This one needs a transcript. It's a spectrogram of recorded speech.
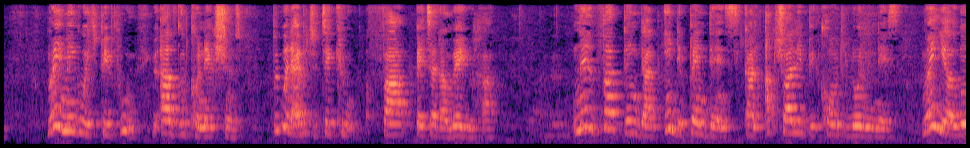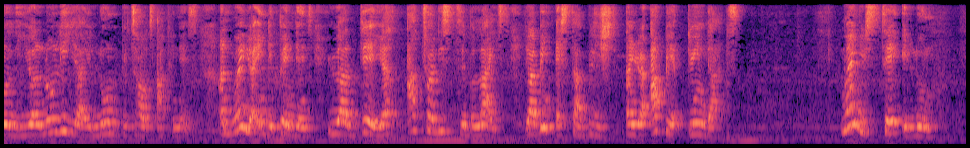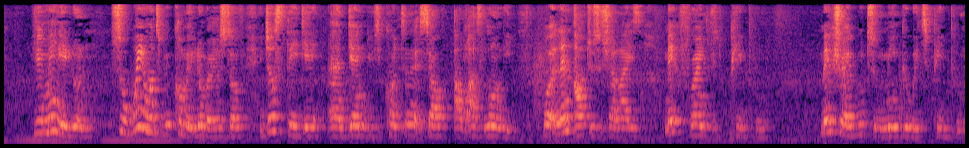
When you mingle with people, you have good connections. People that are able to take you far better than where you are. Never think that independence can actually be called loneliness when you're lonely, you're lonely, you're alone without happiness. And when you're independent, you are there, you're actually stabilized, you are being established, and you're happy doing that. When you stay alone, you remain alone. So when you want to become alone by yourself, you just stay there and then you consider yourself um, as lonely. But learn how to socialize, make friends with people, make sure you're able to mingle with people.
